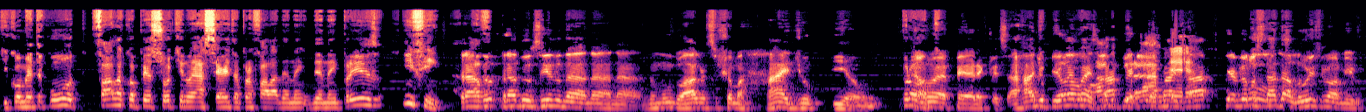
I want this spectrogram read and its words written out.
que comenta com outro, fala com a pessoa que não é a certa para falar dentro da, dentro da, empresa, enfim. Tradu, traduzindo na, na, na, no mundo agro, se chama rádio peão. Pronto. Não, é Pericles. A rádio peão é mais rápida é mais é, rápido que a velocidade Hugo, da luz, meu amigo.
